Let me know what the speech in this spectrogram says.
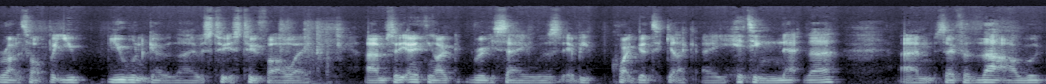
right at the top. But you you wouldn't go there. It was too it's too far away. Um, so the only thing I could really say was it'd be quite good to get like a hitting net there. Um, so for that, I would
